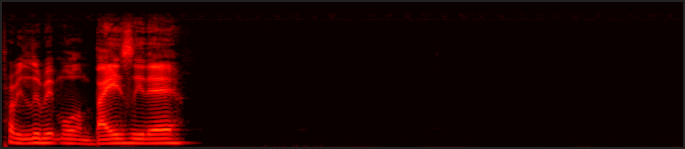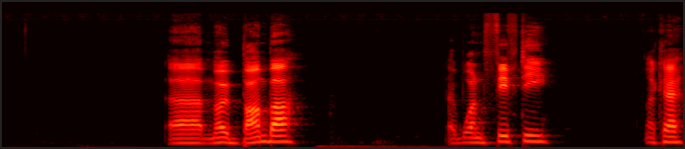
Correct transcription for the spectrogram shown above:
probably a little bit more than Bazley there. Uh, Mo Bamba at 150. Okay.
